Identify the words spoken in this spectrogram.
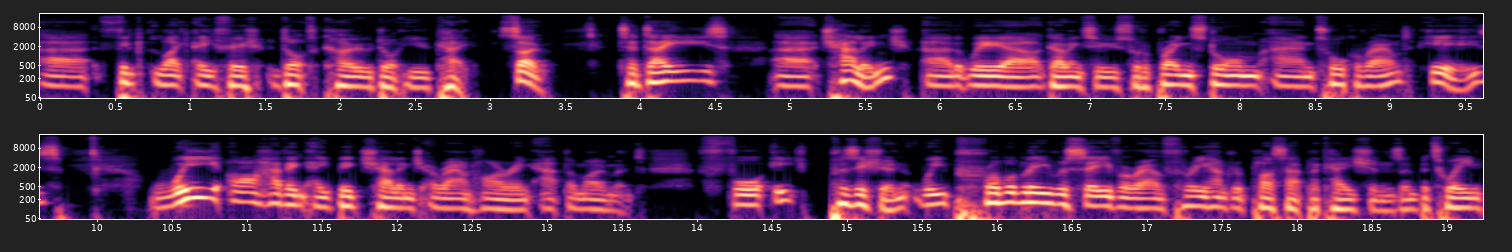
uh, thinklikeafish.co.uk. So today's uh, challenge uh, that we are going to sort of brainstorm and talk around is we are having a big challenge around hiring at the moment. For each position, we probably receive around 300 plus applications, and between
